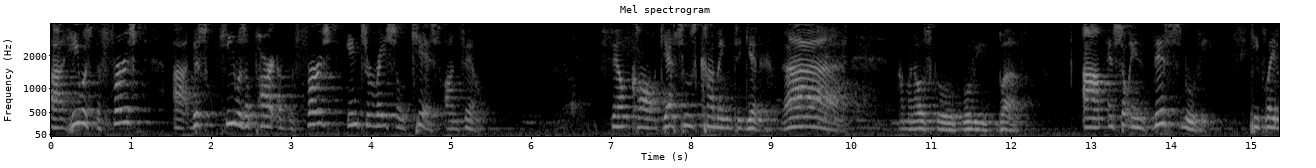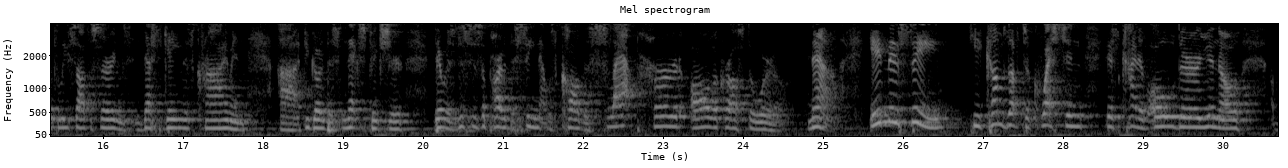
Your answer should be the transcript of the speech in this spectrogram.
uh, he was the first, uh, this, he was a part of the first interracial kiss on film film called Guess Who's Coming to Her. Ah, I'm an old school movie buff. Um, and so in this movie, he played a police officer and was investigating this crime. And uh, if you go to this next picture, there was this is a part of the scene that was called the slap heard all across the world. Now, in this scene, he comes up to question this kind of older, you know,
